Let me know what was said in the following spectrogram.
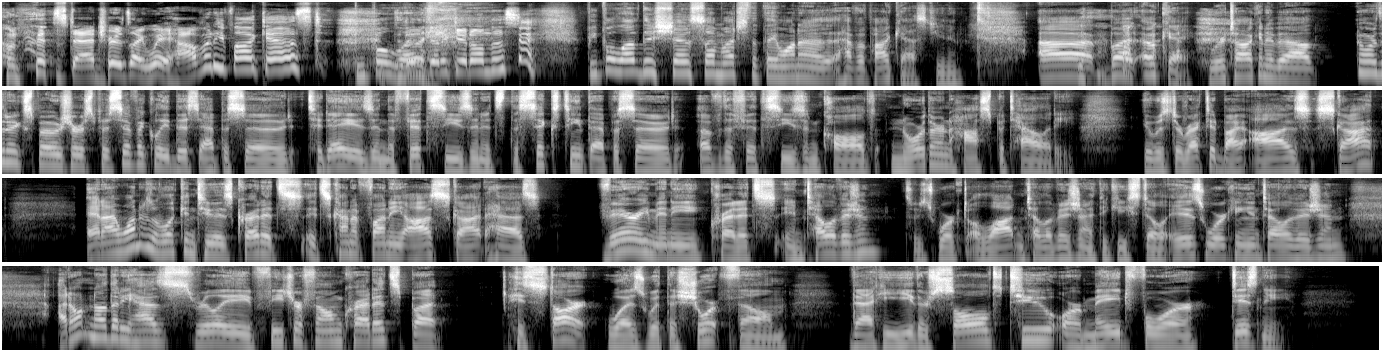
on this stature, it's like, wait, how many podcasts People love- dedicate on this? people love this show so much that they want to have a podcast, you know. Uh, but okay, we're talking about Northern Exposure, specifically this episode. Today is in the fifth season. It's the 16th episode of the fifth season called Northern Hospitality. It was directed by Oz Scott. And I wanted to look into his credits. It's kind of funny. Oz Scott has very many credits in television. So he's worked a lot in television. I think he still is working in television. I don't know that he has really feature film credits, but his start was with a short film that he either sold to or made for Disney.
